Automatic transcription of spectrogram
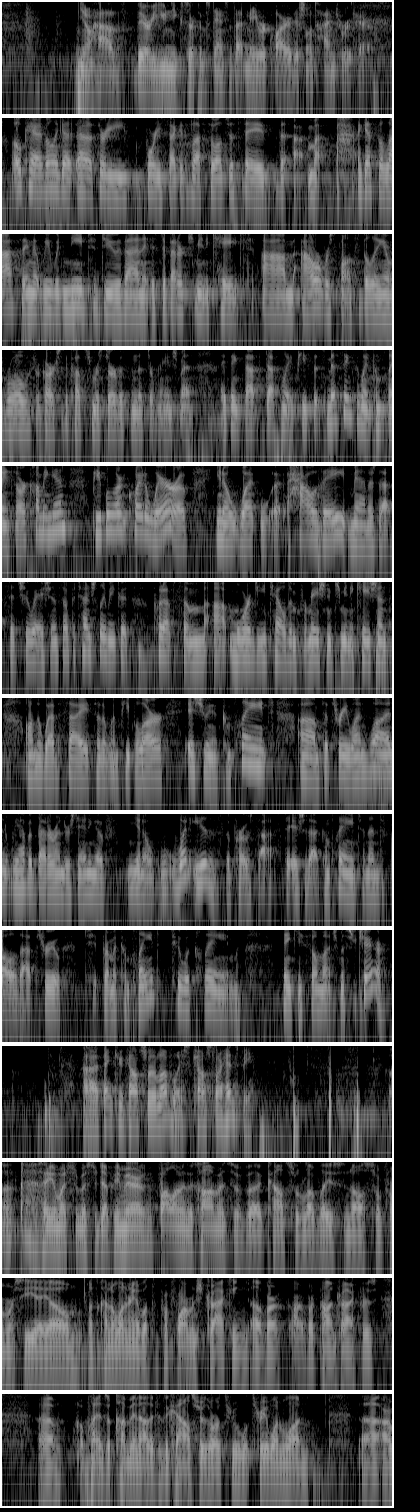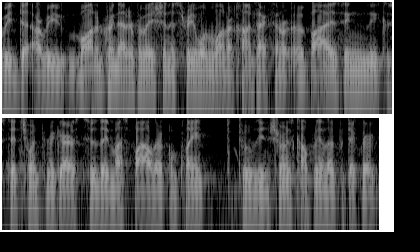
you know, have very unique circumstances that may require additional time to repair. Okay, I've only got uh, 30, 40 seconds left, so I'll just say that, uh, my- I guess the last thing that we would need to do then is to better communicate um, our responsibility and role with regard to the customer service in this arrangement. I think that's definitely a piece that's missing, so when complaints are coming in, people aren't quite aware of, you know, what, how they manage that situation. So potentially, we could put up some uh, more detailed information, communications on the website, so that when people are issuing a complaint um, to 311, we have a better understanding of, you know, what is the process to issue that complaint, and then to follow that through to- from a complaint to a claim. Thank you so much, Mr. Chair. Uh, Thank you, Councillor Lovelace. Councillor Hendsbee. Thank you much, Mr. Deputy Mayor. Following the comments of uh, Councillor Lovelace and also from our CAO, I was kind of wondering about the performance tracking of our, of our contractors. Um, Complaints will come in either to the councillors or through 311. Uh, Are we, are we monitoring that information? Is 311, our contact center, advising the constituent in regards to they must file their complaint to the insurance company of that particular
